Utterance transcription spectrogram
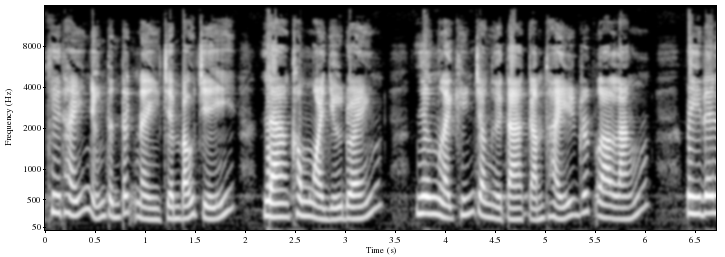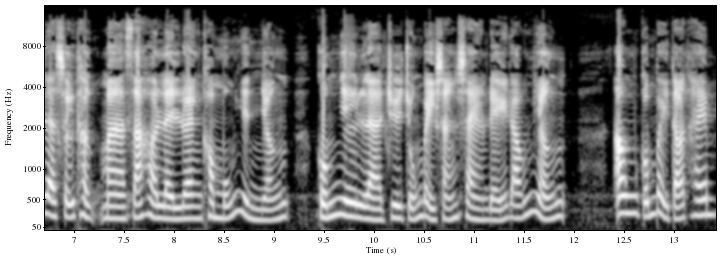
Khi thấy những tin tức này trên báo chí là không ngoài dự đoán, nhưng lại khiến cho người ta cảm thấy rất lo lắng vì đây là sự thật mà xã hội Đài Loan không muốn nhìn nhận, cũng như là chưa chuẩn bị sẵn sàng để đón nhận. Ông cũng bày tỏ thêm,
